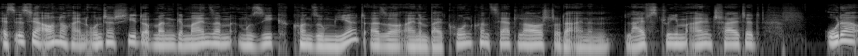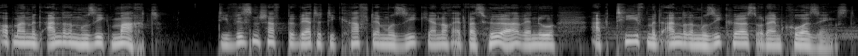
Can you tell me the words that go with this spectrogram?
Es ist ja auch noch ein Unterschied, ob man gemeinsam Musik konsumiert, also einem Balkonkonzert lauscht oder einen Livestream einschaltet, oder ob man mit anderen Musik macht. Die Wissenschaft bewertet die Kraft der Musik ja noch etwas höher, wenn du aktiv mit anderen Musik hörst oder im Chor singst.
